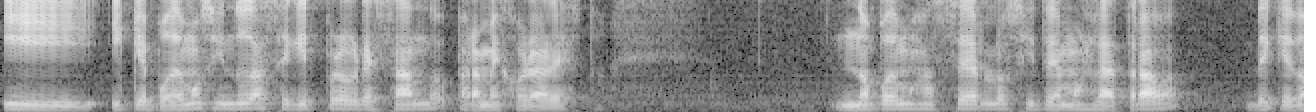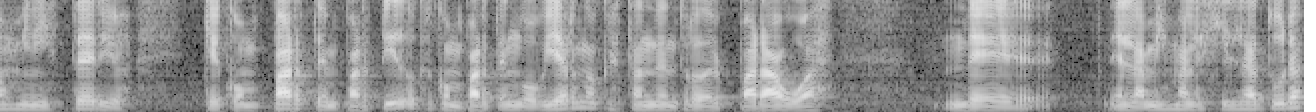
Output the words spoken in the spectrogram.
y, y que podemos sin duda seguir progresando para mejorar esto. No podemos hacerlo si tenemos la traba de que dos ministerios que comparten partido, que comparten gobierno, que están dentro del paraguas de, en la misma legislatura,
